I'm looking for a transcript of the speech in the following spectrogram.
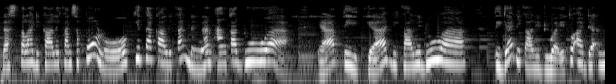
Nah, setelah dikalikan 10, kita kalikan dengan angka 2. Ya, 3 dikali 2. 3 dikali 2 itu ada 6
